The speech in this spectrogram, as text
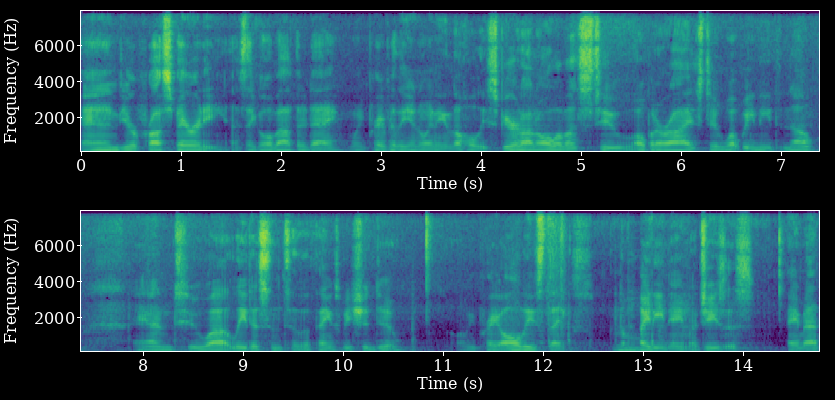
and your prosperity as they go about their day. We pray for the anointing of the Holy Spirit on all of us to open our eyes to what we need to know and to uh, lead us into the things we should do. We pray all these things in the mighty name of Jesus. Amen.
